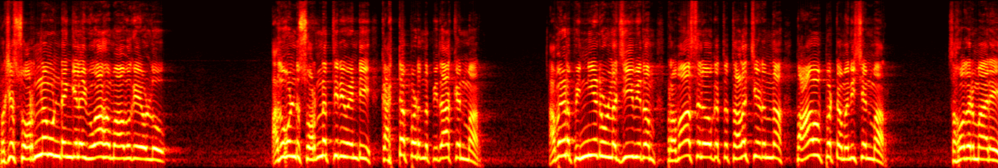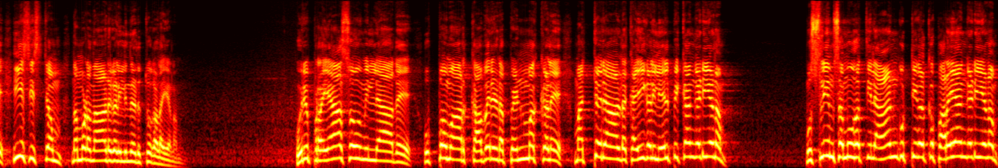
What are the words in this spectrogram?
പക്ഷെ സ്വർണമുണ്ടെങ്കിലേ വിവാഹമാവുകയുള്ളൂ. അതുകൊണ്ട് സ്വർണത്തിന് വേണ്ടി കഷ്ടപ്പെടുന്ന പിതാക്കന്മാർ അവരുടെ പിന്നീടുള്ള ജീവിതം പ്രവാസ ലോകത്ത് തളച്ചിടുന്ന പാവപ്പെട്ട മനുഷ്യന്മാർ സഹോദരന്മാരെ ഈ സിസ്റ്റം നമ്മുടെ നാടുകളിൽ നിന്ന് എടുത്തു കളയണം. ഒരു പ്രയാസവുമില്ലാതെ ഉപ്പമാർക്ക് അവരുടെ പെൺമക്കളെ മറ്റൊരാളുടെ കൈകളിൽ ഏൽപ്പിക്കാൻ കഴിയണം. മുസ്ലിം സമൂഹത്തിൽ ആൺകുട്ടികൾക്ക് പറയാൻ കഴിയണം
